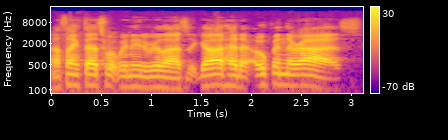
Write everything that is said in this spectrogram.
I think that's what we need to realize that God had to open their eyes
